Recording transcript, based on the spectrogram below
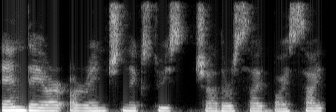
and they are arranged next to each other side by side.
